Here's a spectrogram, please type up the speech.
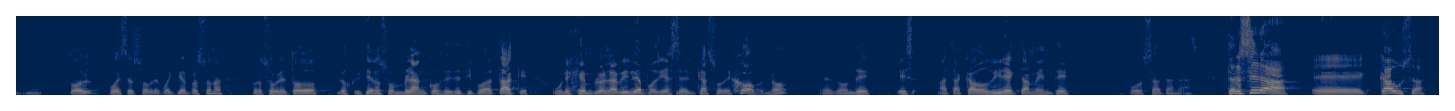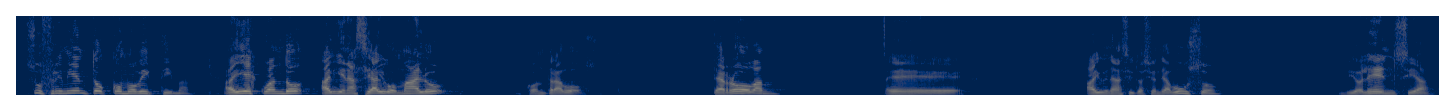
puede ser sobre cualquier persona, pero sobre todo los cristianos son blancos de este tipo de ataque. Un ejemplo en la Biblia podría ser el caso de Job, ¿no? donde es atacado directamente por Satanás. Tercera eh, causa, sufrimiento como víctima. Ahí es cuando alguien hace algo malo contra vos. Te roban, eh, hay una situación de abuso, violencia,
